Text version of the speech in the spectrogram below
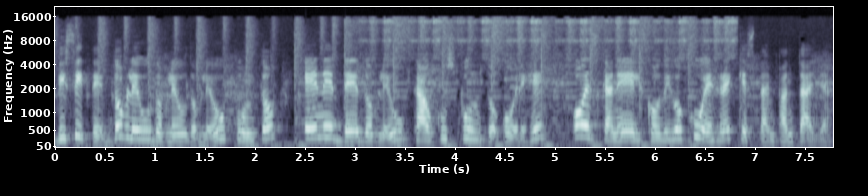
Visite www.ndwcaucus.org o escanee el código QR que está en pantalla.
